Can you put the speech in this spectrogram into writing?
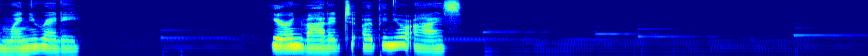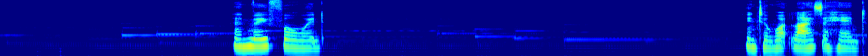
And when you're ready, you're invited to open your eyes. And move forward into what lies ahead.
